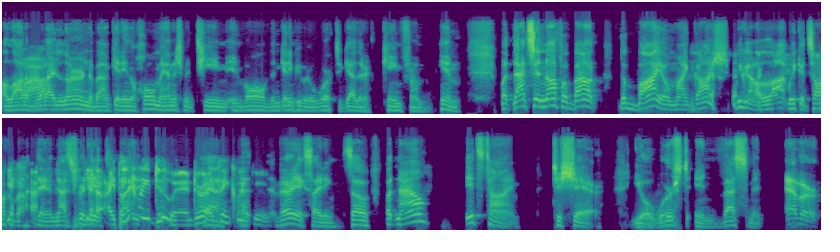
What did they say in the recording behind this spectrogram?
a lot wow. of what I learned about getting the whole management team involved and getting people to work together came from him. But that's enough about the bio. My gosh, we got a lot we could talk yeah. about, Dan. That's pretty yeah, exciting. I think we do, Andrew. Yeah, I think we do. Very exciting. So, but now it's time to share your worst investment ever.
